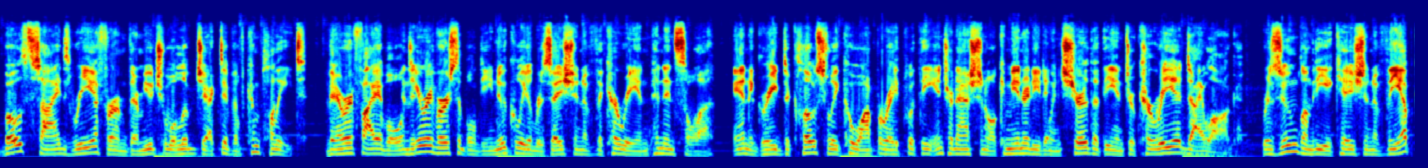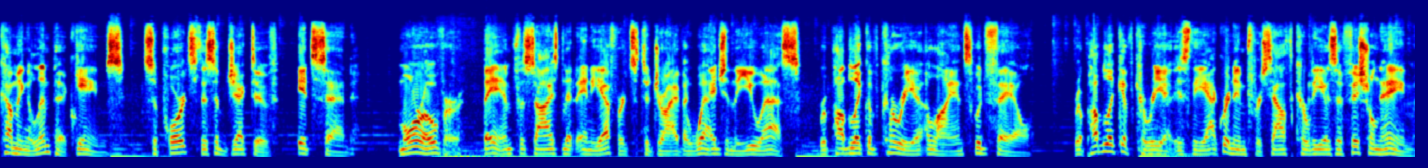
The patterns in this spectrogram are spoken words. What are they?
Both sides reaffirmed their mutual objective of complete, verifiable and irreversible denuclearization of the Korean peninsula, and agreed to closely cooperate with the international community to ensure that the inter-Korea dialogue, resumed on the occasion of the upcoming Olympic Games, supports this objective, it said. Moreover, they emphasized that any efforts to drive a wedge in the U.S. Republic of Korea alliance would fail. Republic of Korea is the acronym for South Korea's official name,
